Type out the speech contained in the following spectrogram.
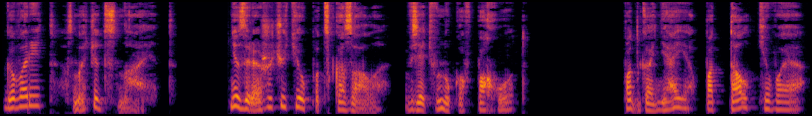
Говорит, значит, знает. Не зря же чутье подсказала взять внука в поход. Подгоняя, подталкивая,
